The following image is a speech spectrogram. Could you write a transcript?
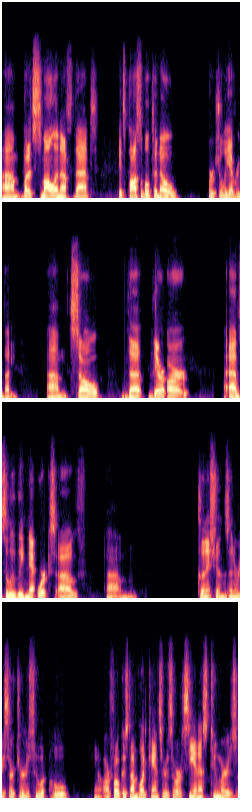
Um, but it's small enough that it's possible to know virtually everybody. Um, so the there are absolutely networks of um, clinicians and researchers who who you know are focused on blood cancers or CNS tumors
